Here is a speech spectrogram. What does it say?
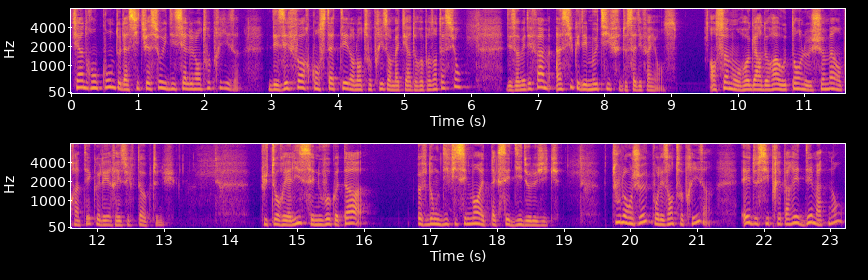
tiendront compte de la situation initiale de l'entreprise, des efforts constatés dans l'entreprise en matière de représentation des hommes et des femmes, ainsi que des motifs de sa défaillance. En somme, on regardera autant le chemin emprunté que les résultats obtenus. Plutôt réalistes, ces nouveaux quotas peuvent donc difficilement être taxés d'idéologiques. Tout l'enjeu pour les entreprises est de s'y préparer dès maintenant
